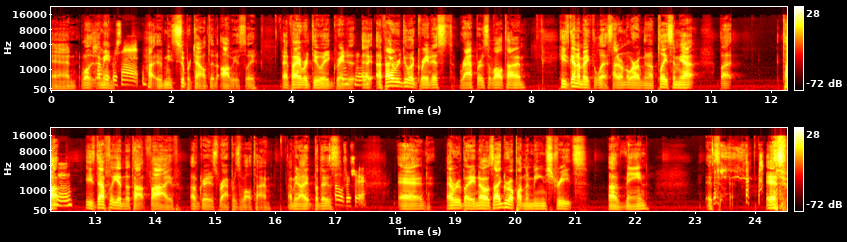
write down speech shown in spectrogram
And well, I mean, 100%. I mean, super talented, obviously. If I ever do a greatest, Mm-hmm. uh, if I ever do a greatest rappers of all time, he's gonna make the list. I don't know where I'm gonna place him yet, but top, Mm-hmm. he's definitely in the top five of greatest rappers of all time. I mean, I but there's Oh, for sure. and everybody knows I grew up on the mean streets of Maine. It's it's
